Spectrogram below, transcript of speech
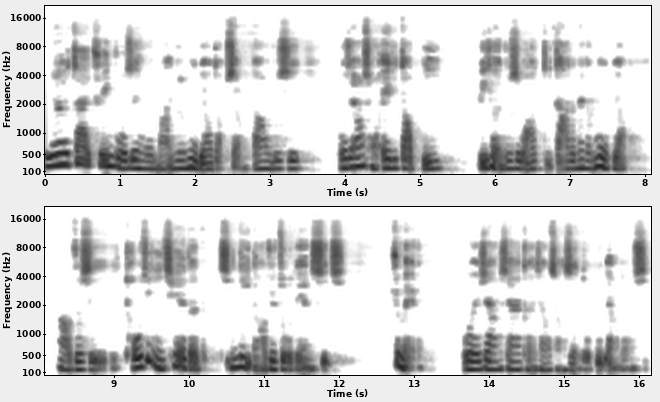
我觉得在去英国之前，我蛮就是目标导向，当然就是我想要从 A 到 B，B 可能就是我要抵达的那个目标，然后就是投进一切的精力，然后去做这件事情就没有。我会像现在可能想要尝试很多不一样的东西，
